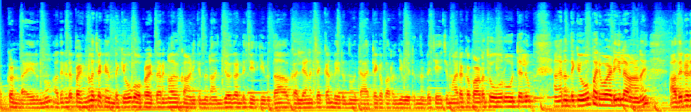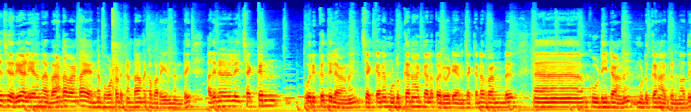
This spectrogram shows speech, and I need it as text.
ഒക്കെ ഉണ്ടായിരുന്നു. അതിനിടെ പെങ്ങളെ ചെക്കൻ എന്തൊക്കെയോ കോപ്പറേറ്റ് കാണിക്കുന്നുണ്ട്. അഞ്ചോ കണ്ട് ചിരിക്കുന്നുണ്ട്. ആ കല്യാണ ചെക്കൻ വരുന്നു. ടാറ്റൊക്കെ പറഞ്ഞു വരുന്നുണ്ട്. ചേച്ചിമാരൊക്കെ പാടെ ചോറൂറ്റലും അങ്ങനെ എന്തൊക്കെയോ പരിപാടിയിലാണ്. അതിനിടെ ചെറിയ അളിയാണ് വേണ്ട വേണ്ട എന്നെ ഫോട്ടോ എടുക്കണ്ട എന്നൊക്കെ പറയുന്നുണ്ട്. അതിനിടയിൽ ചെക്കൻ ഒരുക്കത്തിലാണ്. ചെക്കനെ മുടുക്കനാക്കാല പരിപാടിയാണ്. ചെക്കന്റെ ഫ്രണ്ട് കൂടിയിട്ടാണ് മുടുക്കനാക്കുന്നത്.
